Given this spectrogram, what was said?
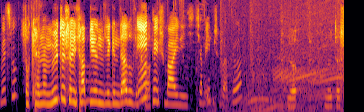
Willst du? Ist doch keine mythische. Ich hab die in legendär, du Wichser. Episch meine ich. Ich habe episch gesagt, oder? Nö, mythisch.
